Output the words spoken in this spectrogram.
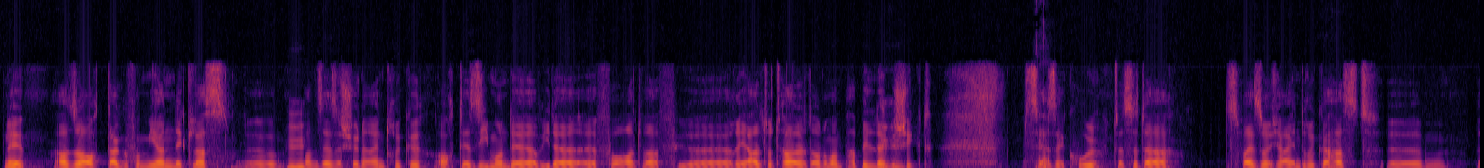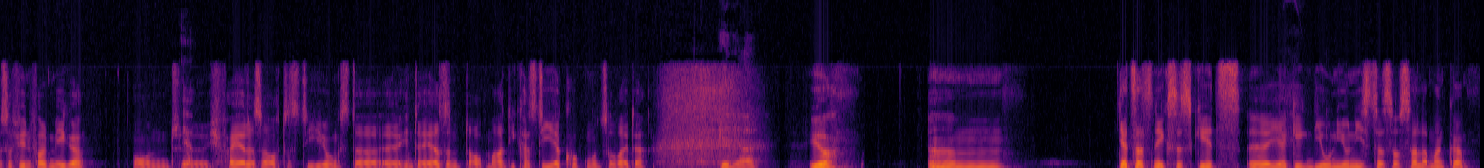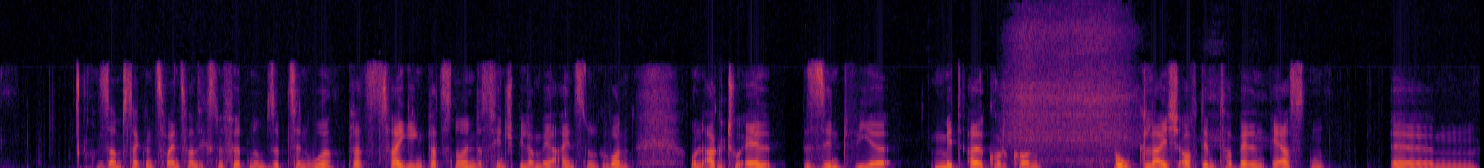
Nee, also auch danke von mir an Niklas. Äh, hm. Waren sehr, sehr schöne Eindrücke. Auch der Simon, der wieder äh, vor Ort war für Real Total, hat auch nochmal ein paar Bilder mhm. geschickt. Sehr, ja. sehr cool, dass du da zwei solche Eindrücke hast. Ähm, ist auf jeden Fall mega. Und ja. äh, ich feiere das auch, dass die Jungs da äh, hinterher sind, auch mal die Castilla gucken und so weiter. Genial. Ja. Ähm, jetzt als nächstes geht's äh, ja gegen die Unionistas aus Salamanca. Samstag, den 22.04. um 17 Uhr. Platz 2 gegen Platz 9. Das Hinspiel haben wir ja 1-0 gewonnen. Und aktuell sind wir mit Alcorcon punktgleich auf dem Tabellenersten. Ähm,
